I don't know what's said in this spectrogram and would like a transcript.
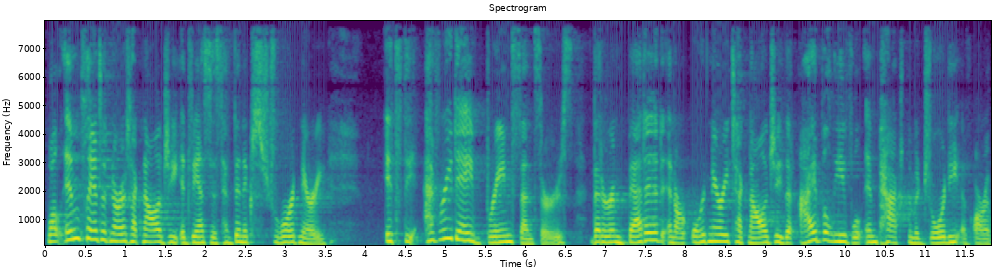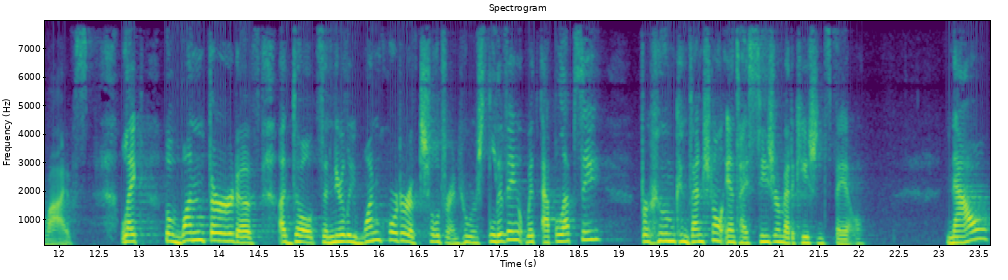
While implanted neurotechnology advances have been extraordinary, it's the everyday brain sensors that are embedded in our ordinary technology that I believe will impact the majority of our lives. Like the one third of adults and nearly one quarter of children who are living with epilepsy for whom conventional anti seizure medications fail. Now,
